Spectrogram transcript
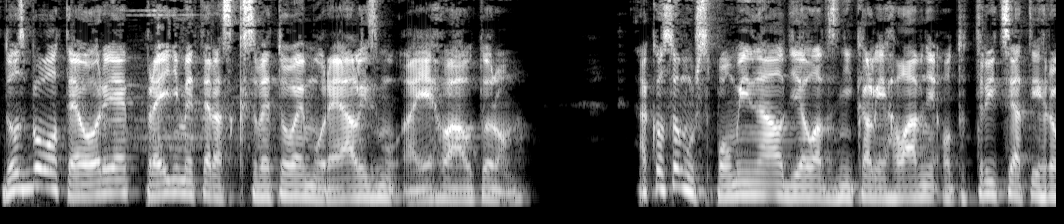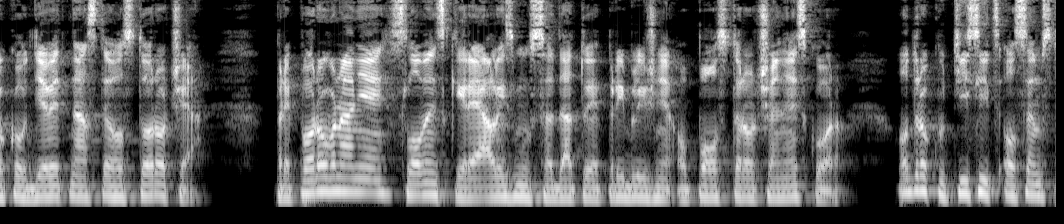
Dosť bolo teórie, prejdeme teraz k svetovému realizmu a jeho autorom. Ako som už spomínal, diela vznikali hlavne od 30. rokov 19. storočia. Pre porovnanie, slovenský realizmus sa datuje približne o polstoročia neskôr, od roku 1880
